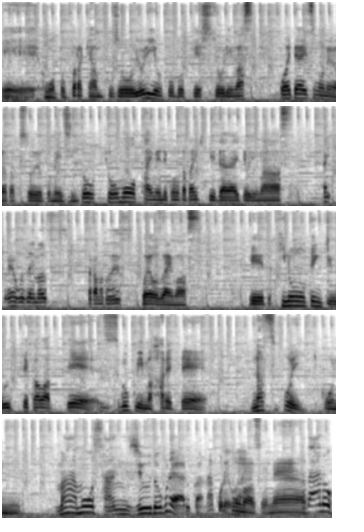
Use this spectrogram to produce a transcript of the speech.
えー、ふもとっぱらキャンプ場よりお届けしております。お相手はいつものように私、東横名人と、今日も対面でこの方に来ていただいております。はい、おはようございます。坂本です。おはようございます。えっ、と、昨日の天気が打って変わって、すごく今晴れて、夏っぽい気候に、まあもう30度ぐらいあるかな、これは。そうなんですよたね。だあの、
